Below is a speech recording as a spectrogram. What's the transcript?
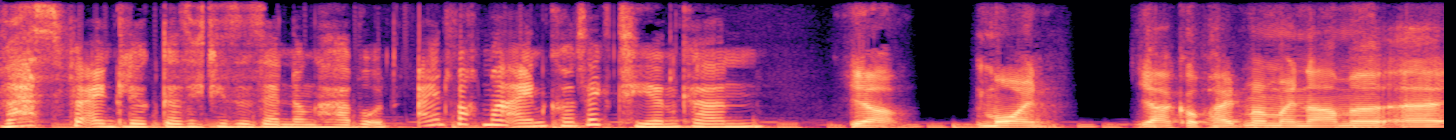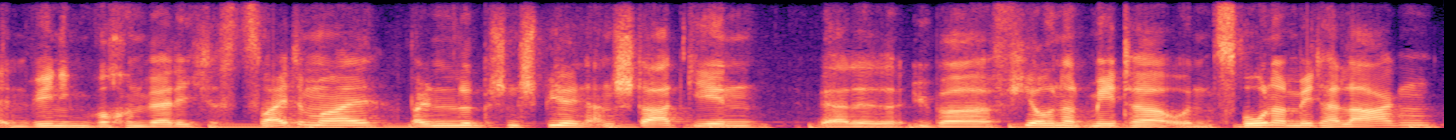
Was für ein Glück, dass ich diese Sendung habe und einfach mal einen kontaktieren kann. Ja, moin. Jakob Heidmann mein Name. Äh, in wenigen Wochen werde ich das zweite Mal bei den Olympischen Spielen an den Start gehen. Werde über 400 Meter und 200 Meter Lagen,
